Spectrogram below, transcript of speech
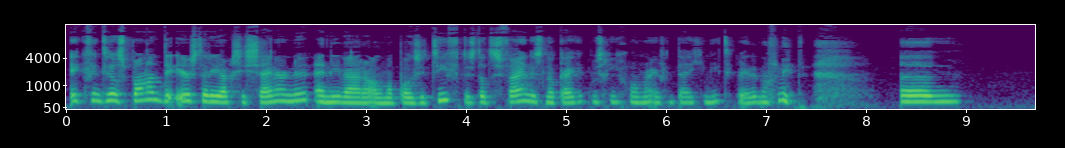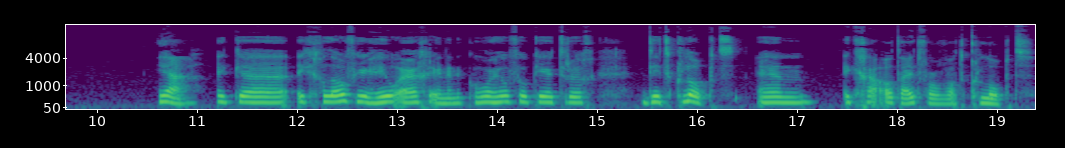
ik vind het heel spannend. De eerste reacties zijn er nu en die waren allemaal positief. Dus dat is fijn. Dus nou kijk ik misschien gewoon maar even een tijdje niet. Ik weet het nog niet. Ehm, ja, ik, uh, ik geloof hier heel erg in. En ik hoor heel veel keer terug: dit klopt. En ik ga altijd voor wat klopt.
